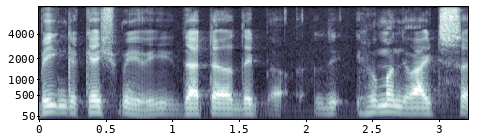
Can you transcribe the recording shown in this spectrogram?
being a Kashmiri, that uh, the, uh, the human rights, uh,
